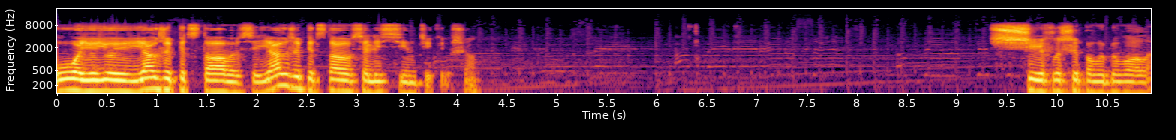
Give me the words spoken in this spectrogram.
Ой-ой-ой, як же підставився, як же підставився Лісін тільки що. Ще й флеши повибивали.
